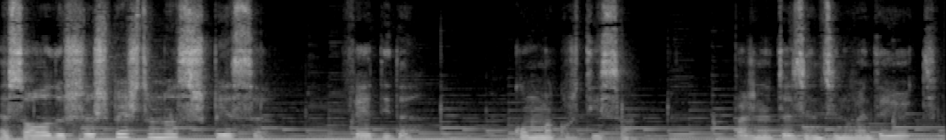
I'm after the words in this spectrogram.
A sola dos seus pés tornou-se espessa fétida, como uma cortiça. Página 398.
